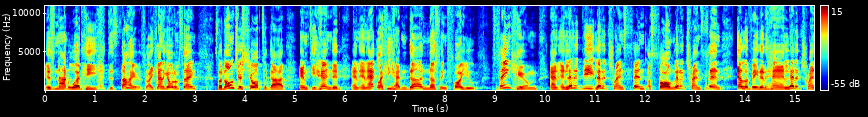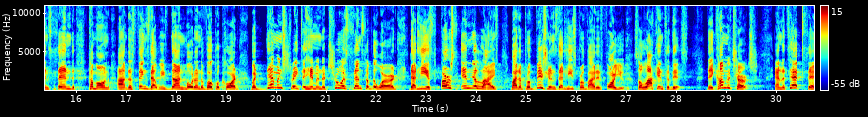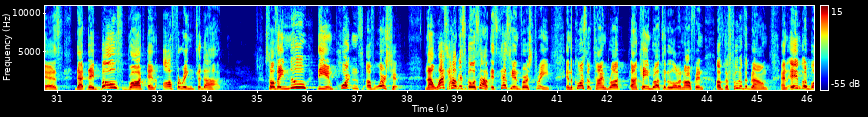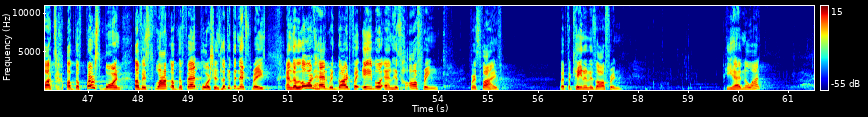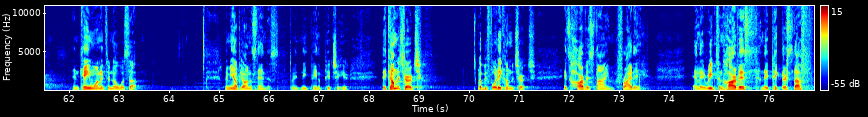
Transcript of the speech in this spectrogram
is not what he desires, right? You Kind of get what I'm saying? So don't just show up to God empty handed and, and act like he hadn't done nothing for you thank him and, and let it be let it transcend a song. Let it transcend elevated hand. Let it transcend come on uh, the things that we've done more than the vocal cord but demonstrate to him in the truest sense of the word that he is first in your life by the provisions that he's provided for you. So lock into this. They come to church and the text says that they both brought an offering to god. So they knew the importance of worship now, watch how this goes out. It says here in verse 3 In the course of time, brought, uh, Cain brought to the Lord an offering of the fruit of the ground, and Abel brought of the firstborn of his flock of the fat portions. Look at the next phrase. And the Lord had regard for Abel and his offering, verse 5, but for Cain and his offering, he had no what? And Cain wanted to know what's up. Let me help you understand this. I need to paint a picture here. They come to church, but before they come to church, it's harvest time, Friday. And they reap and harvest, and they pick their stuff.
